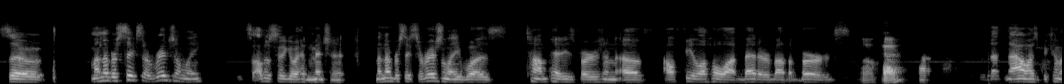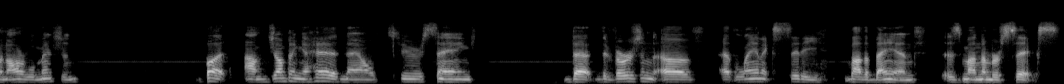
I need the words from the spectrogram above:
So my number six originally, so I'm just gonna go ahead and mention it. My number six originally was Tom Petty's version of "I'll Feel a Whole Lot Better" by the Byrds. okay. That now has become an honorable mention. But I'm jumping ahead now to saying that the version of Atlantic City by the band is my number six,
